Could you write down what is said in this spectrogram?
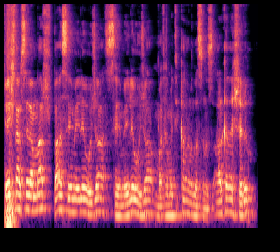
Gençler selamlar. Ben SML Hoca. SML Hoca matematik kanalındasınız. Arkadaşlarım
